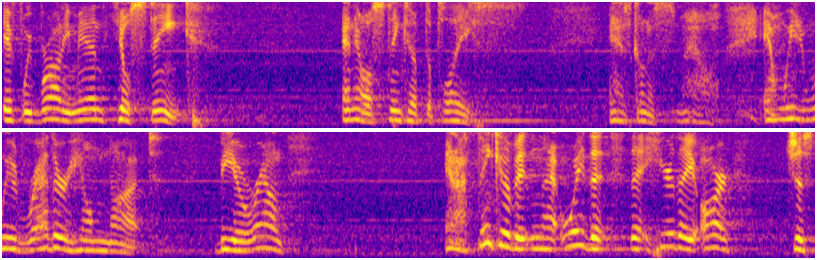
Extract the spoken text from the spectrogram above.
if we brought him in, he'll stink. And he'll stink up the place. And it's going to smell. And we, we'd rather him not be around. And I think of it in that way that, that here they are just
